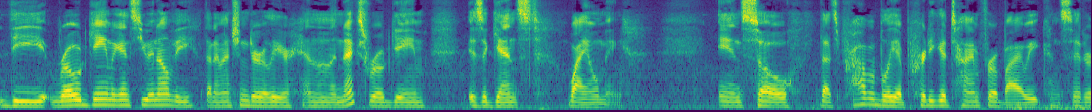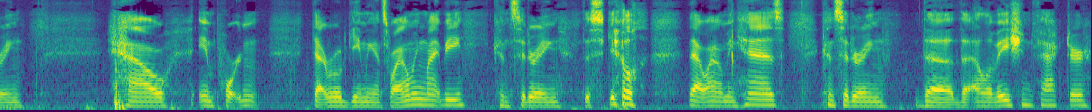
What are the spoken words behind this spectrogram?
the road game against UNLV that I mentioned earlier, and then the next road game is against Wyoming. And so that's probably a pretty good time for a bye week considering how important that road game against Wyoming might be, considering the skill that Wyoming has, considering the the elevation factor,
